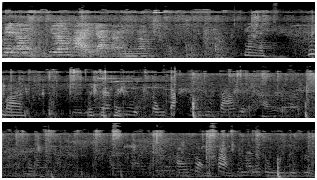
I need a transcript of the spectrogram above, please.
พี่ต้องพี่ต้องถ่ายจากทางนี้ครับนั่นเลย ไปไปอยู่ตรงกลางเราอยู่กลางหุบเขาเขาสองฝั่งใช่ไหมแล้วตรงนี้ยุบลง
